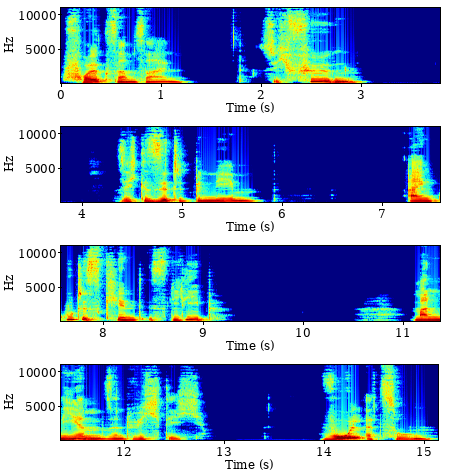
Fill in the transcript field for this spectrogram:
folgsam sein, sich fügen, sich gesittet benehmen. Ein gutes Kind ist lieb. Manieren sind wichtig. Wohlerzogen.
